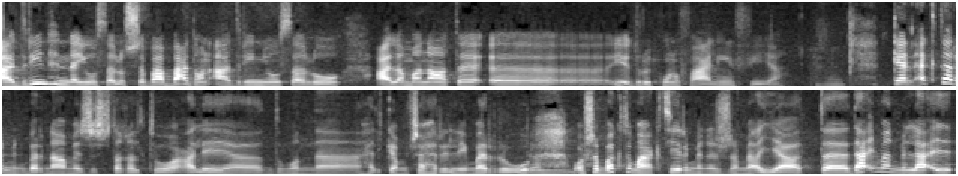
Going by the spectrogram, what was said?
قادرين هن يوصلوا الشباب بعدهم قادرين يوصلوا على مناطق آه، يقدروا يكونوا فاعلين فيها. كان أكثر من برنامج اشتغلتوا عليه ضمن هالكم شهر اللي مروا وشبكتوا مع كثير من الجمعيات. دائما بنلاقي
